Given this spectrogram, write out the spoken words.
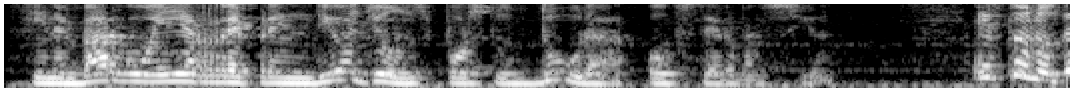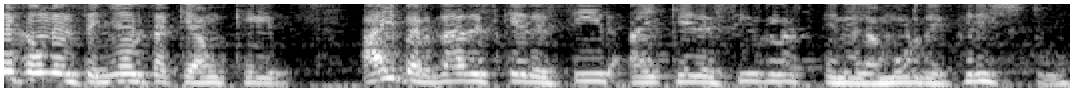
Sin embargo, ella reprendió a Jones por su dura observación. Esto nos deja una enseñanza que aunque hay verdades que decir, hay que decirlas en el amor de Cristo.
